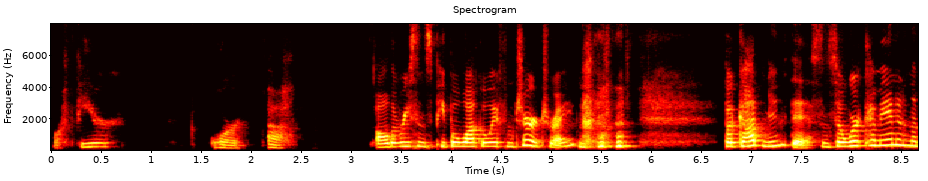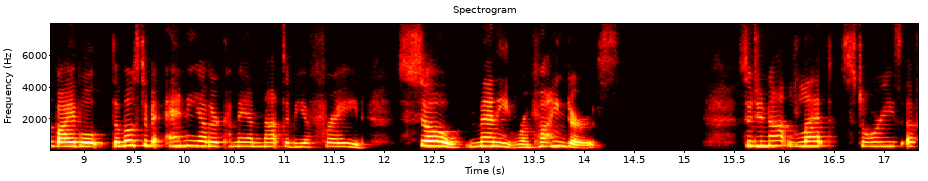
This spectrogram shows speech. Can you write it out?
or fear or uh, all the reasons people walk away from church, right? but God knew this. And so we're commanded in the Bible, the most of any other command, not to be afraid. So many reminders. So do not let stories of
